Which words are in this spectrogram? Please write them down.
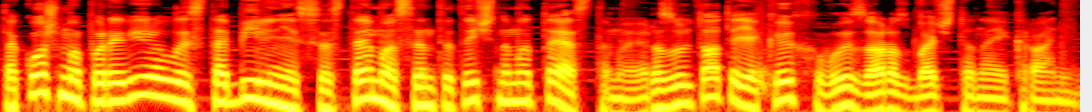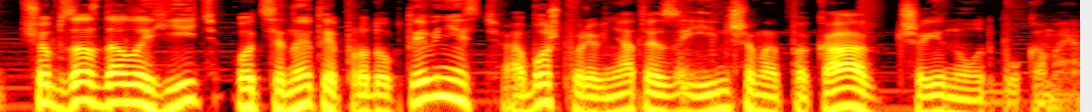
Також ми перевірили стабільність системи синтетичними тестами, результати яких ви зараз бачите на екрані, щоб заздалегідь оцінити продуктивність або ж порівняти з іншими ПК чи ноутбуками.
